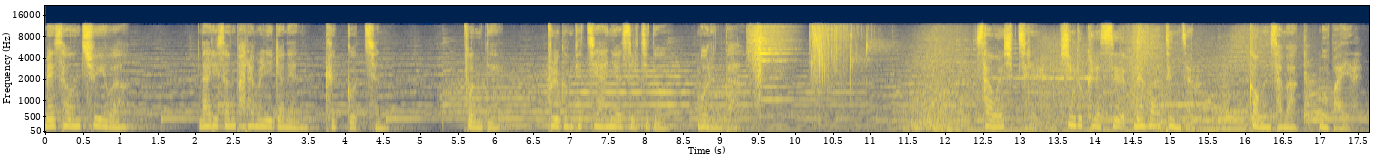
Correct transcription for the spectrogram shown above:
매서운 추위와 날이 선 바람을 이겨낸 그 꽃은 본디 붉은 빛이 아니었을지도 모른다. 4월 17일 신규 클래스 매화 등장. 검은 사막 모바일.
